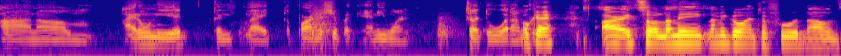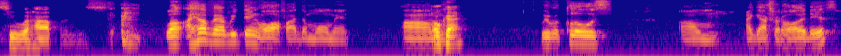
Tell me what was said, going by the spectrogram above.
and um, I don't need con- like a partnership with anyone to do what I'm. doing. Okay, all right. So let me let me go into food now and see what happens. Well, I have everything off at the moment. Um, Okay, We were closed. Um, I guess for the holidays,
